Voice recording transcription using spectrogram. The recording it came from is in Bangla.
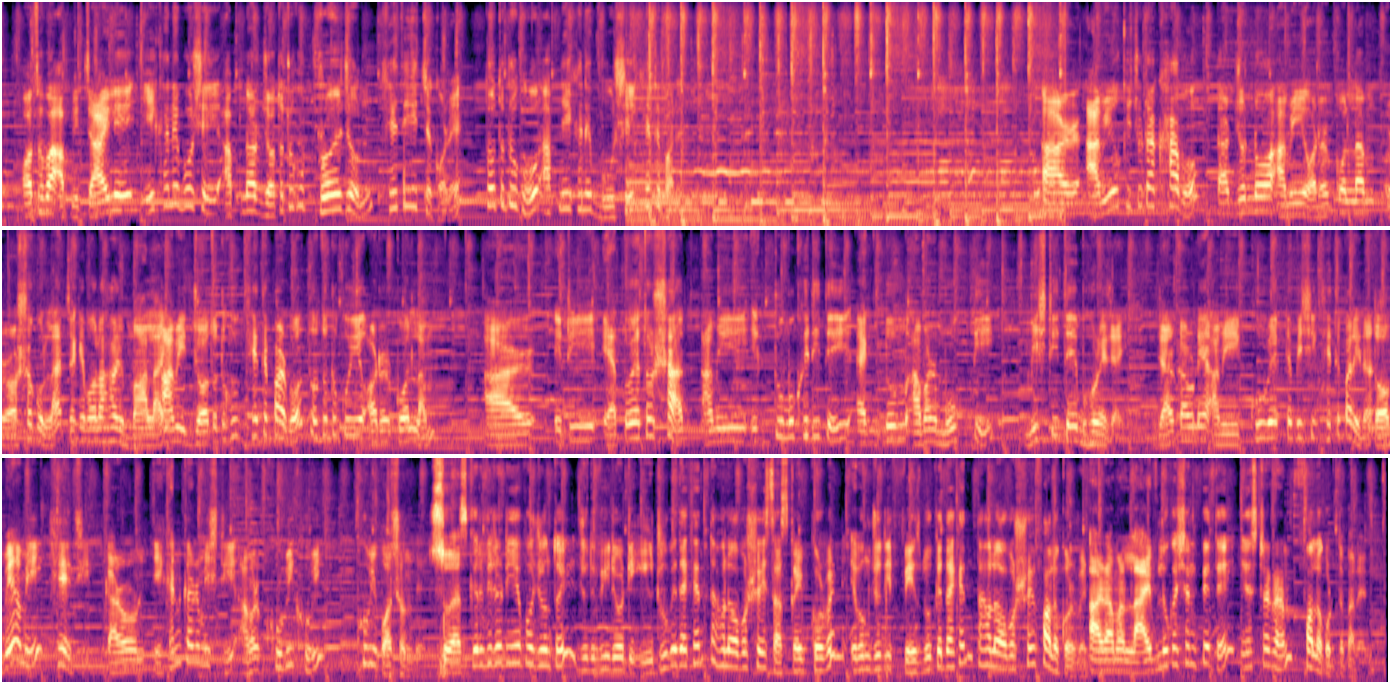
অথবা আপনি চাইলে এখানে বসে আপনার যতটুকু প্রয়োজন খেতে ইচ্ছে করে, ততটুকু আপনি এখানে বসেই খেতে পারেন। আর আমিও কিছুটা খাব, তার জন্য আমি অর্ডার করলাম রসগোল্লা, যাকে বলা হয় মালাই। আমি যতটুকু খেতে পারব, ততটুকুই অর্ডার করলাম। আর এটি এত এত স্বাদ, আমি একটু মুখে দিতেই একদম আমার মুখটি মিষ্টিতে ভরে যায়। যার কারণে আমি খুব একটা বেশি খেতে পারি না, তবে আমি খেয়েছি। কারণ এখানকার মিষ্টি আমার খুবই খুবই খুবই পছন্দের। সো আজকের ভিডিওটি এ পর্যন্তই। যদি ভিডিওটি ইউটিউবে দেখেন, তাহলে অবশ্যই সাবস্ক্রাইব করবেন এবং যদি ফেসবুকে দেখেন, তাহলে অবশ্যই ফলো করবেন। আর আমার লাইভ লোকেশন পেতে ইনস্টাগ্রাম ফলো করতে পারেন।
